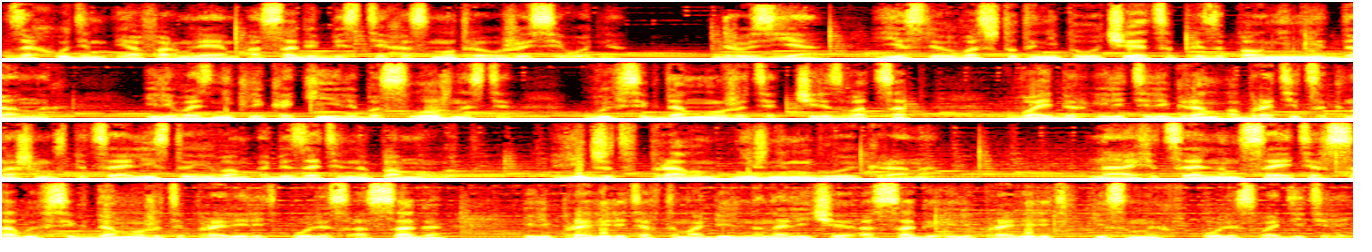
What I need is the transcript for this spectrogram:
заходим и оформляем ОСАГО без техосмотра уже сегодня. Друзья, если у вас что-то не получается при заполнении данных, или возникли какие-либо сложности, вы всегда можете, через WhatsApp, Viber или Telegram обратиться к нашему специалисту и вам обязательно помогут. Виджет в правом нижнем углу экрана. На официальном сайте РСА вы всегда можете проверить полис ОСАГО, или проверить автомобиль на наличие ОСАГО или проверить вписанных в полис водителей.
